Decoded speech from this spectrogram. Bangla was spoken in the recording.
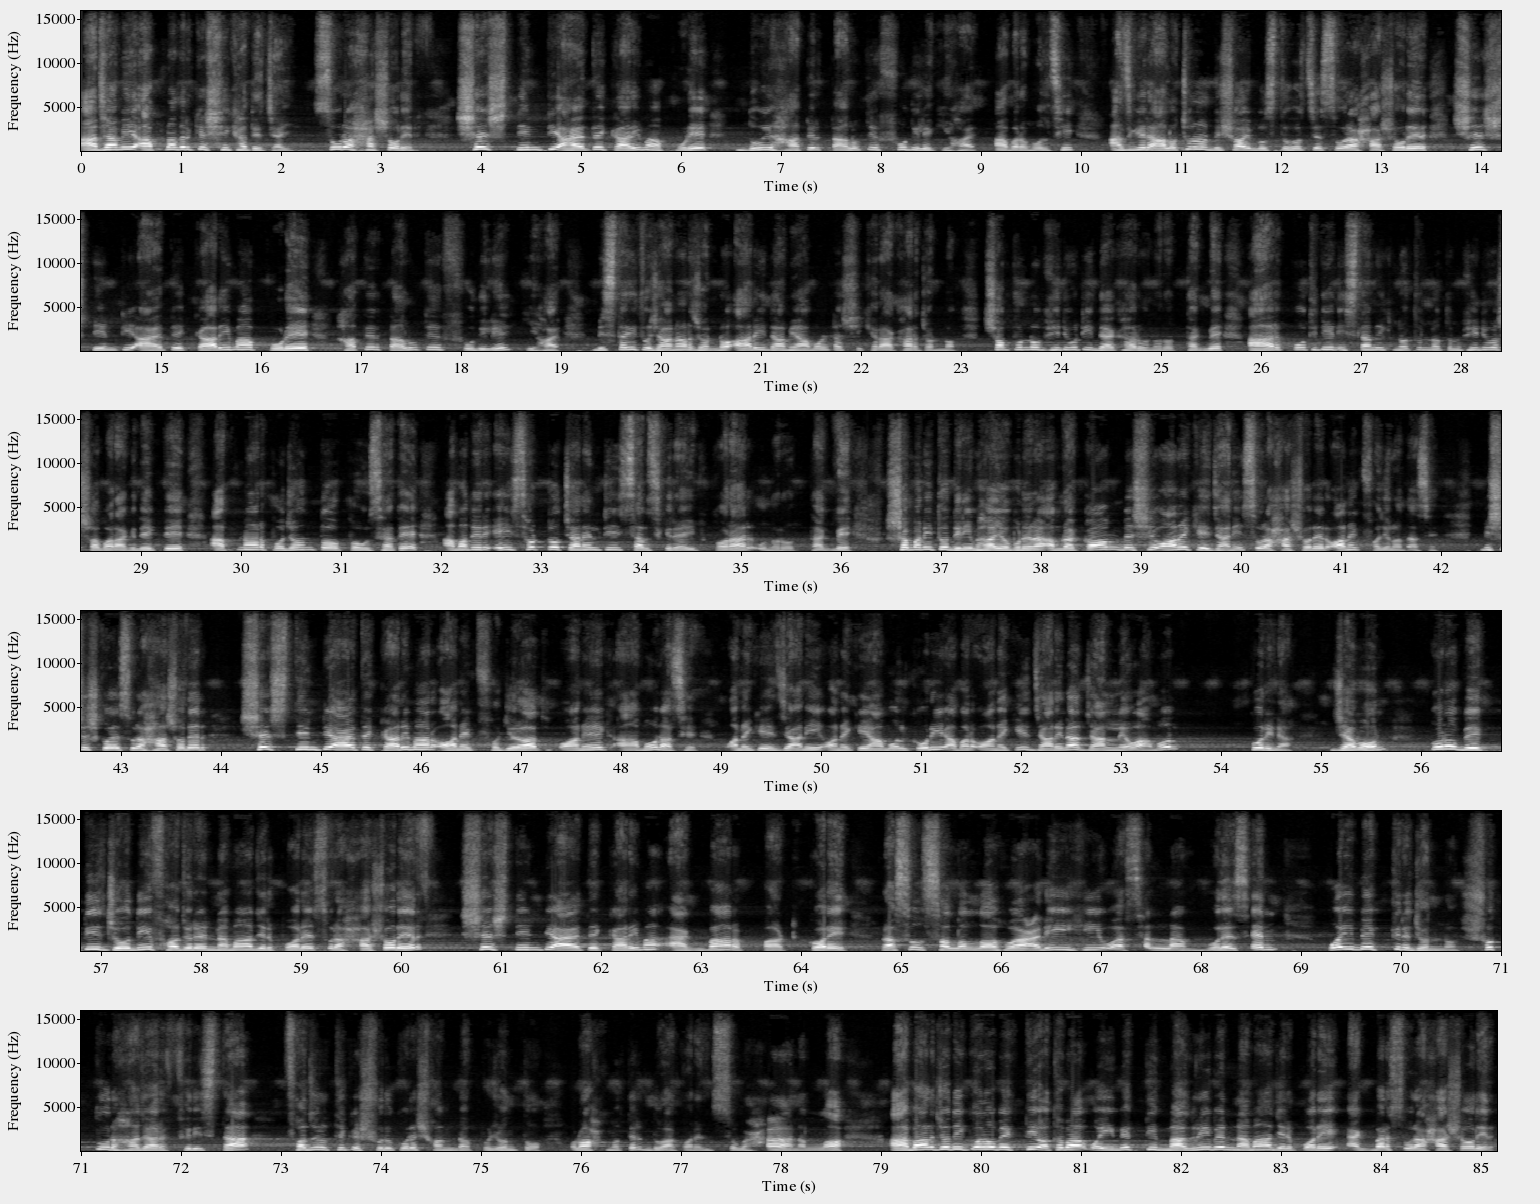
আজ আমি আপনাদেরকে শিখাতে চাই সুরা হাসরের শেষ তিনটি আয়াতে কারিমা পড়ে দুই হাতের তালুতে ফু দিলে কি হয়? আবারও বলছি আজকের আলোচনার বিষয়বস্তু হচ্ছে সোরা হাসরের শেষ তিনটি আয়াতে কারিমা পড়ে হাতের তালুতে ফু দিলে কি হয়? বিস্তারিত জানার জন্য আর এই দামি আমলটা শিখে রাখার জন্য সম্পূর্ণ ভিডিওটি দেখার অনুরোধ থাকবে। আর প্রতিদিন ইসলামিক নতুন নতুন ভিডিও সবার আগে দেখতে আপনার পর্যন্ত পৌঁছাতে আমাদের এই ছোট্ট চ্যানেলটি সাবস্ক্রাইব করার অনুরোধ থাকবে। সম্মানিত দিনী ভাই ও বোনেরা, আমরা কম বেশি অনেকেই জানি সুরা হাসরের অনেক ফজিলত আছে। বিশেষ করে সুরা হাসরের শেষ তিনটি আয়াতে কারিমার অনেক ফজিলত, অনেক আমল আছে। অনেকে জানি, অনেকে আমল করি, আবার অনেকে জানি না, জানলেও আমল করি না। যেমন, কোনো ব্যক্তি যদি ফজরের নামাজের পরে সুরা হাসরের শেষ তিনটি আয়াতে কারিমা একবার পাঠ করে, রাসূল আলাইহি ওয়াসাল্লাম বলেছেন ওই ব্যক্তির জন্য সত্তর হাজার ফেরিস্তা ফজর থেকে শুরু করে সন্ধ্যা পর্যন্ত রহমতের দোয়া করেন। সুবহান আবার যদি কোনো ব্যক্তি অথবা ওই ব্যক্তি মাগরিবের নামাজের পরে একবার সুরা হাসরের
